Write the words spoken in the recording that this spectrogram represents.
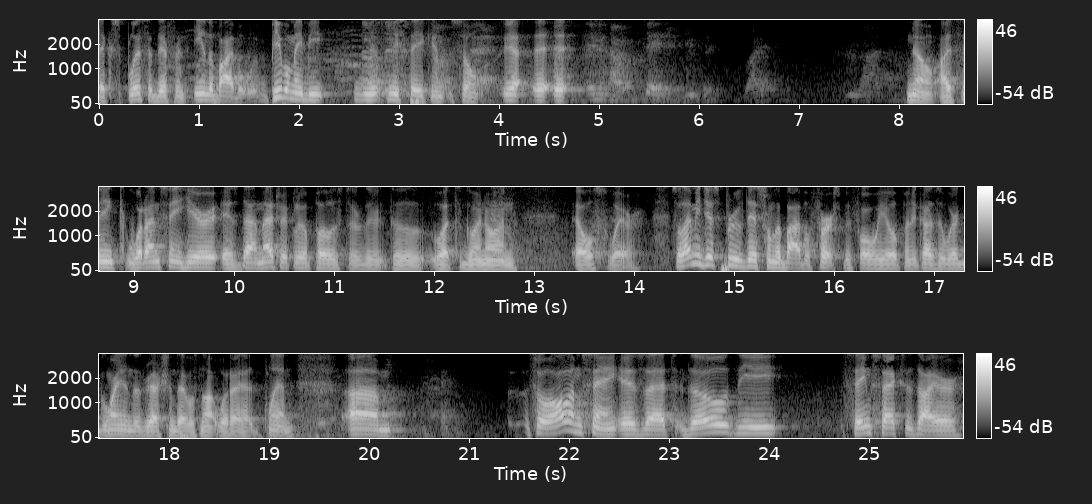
explicit difference in the Bible. People may be mi- mistaken. So, yeah, it, it, In how it's stated, you could, right? No, I think what I'm saying here is diametrically opposed to, the, to what's going on elsewhere. So let me just prove this from the Bible first before we open it, because we're going in the direction that was not what I had planned. Um, so all I'm saying is that though the same-sex desire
